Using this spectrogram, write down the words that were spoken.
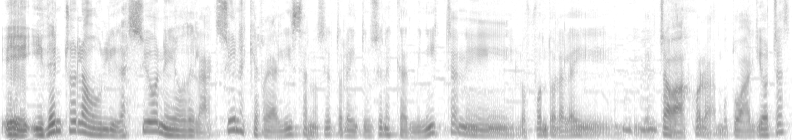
Eh, y dentro de las obligaciones o de las acciones que realizan, ¿no es cierto?, las instituciones que administran eh, los fondos de la ley del trabajo, la mutual y otras,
